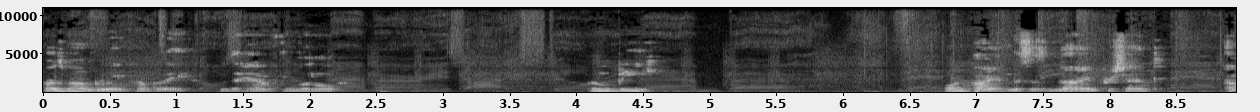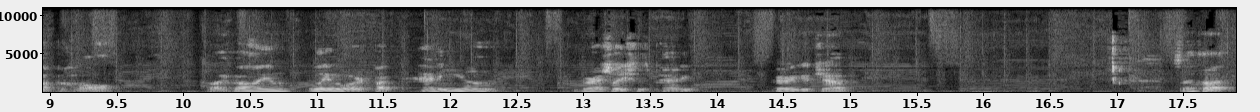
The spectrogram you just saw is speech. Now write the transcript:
Buzz Bomb Brewing Company, they have the little little bee. One pint, and this is 9% alcohol by volume. Label art by Patty Young. Congratulations, Patty. Very good job. So I thought,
